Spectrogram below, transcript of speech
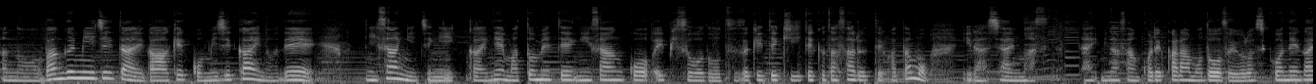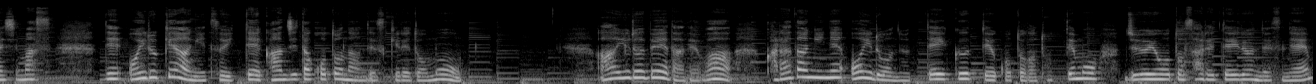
あの番組自体が結構短いので23日に1回ねまとめて23個エピソードを続けて聞いてくださるっていう方もいらっしゃいます。はい、皆さんこれからもどうぞよろしくお願いします。でオイルケアについて感じたことなんですけれどもアーユルベーダでは体にねオイルを塗っていくっていうことがとっても重要とされているんですね。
